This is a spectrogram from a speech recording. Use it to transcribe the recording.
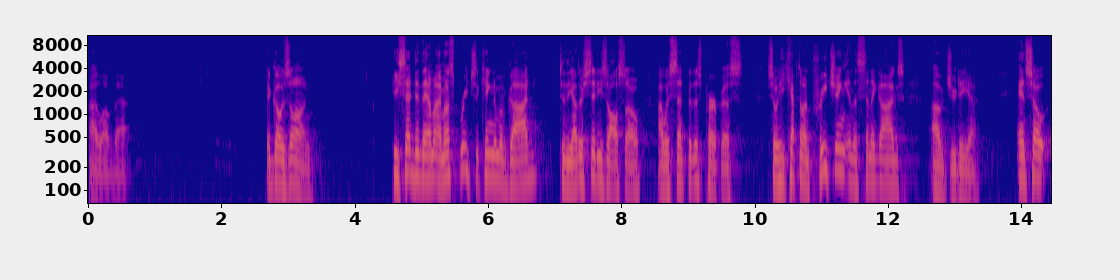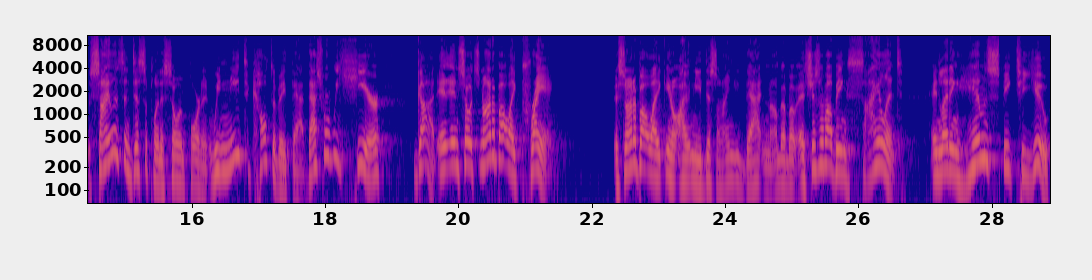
I love that. It goes on. He said to them, I must preach the kingdom of God to the other cities also. I was sent for this purpose. So he kept on preaching in the synagogues of Judea. And so silence and discipline is so important. We need to cultivate that. That's where we hear God. And, and so it's not about like praying. It's not about like, you know, I need this and I need that. And it's just about being silent and letting Him speak to you.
